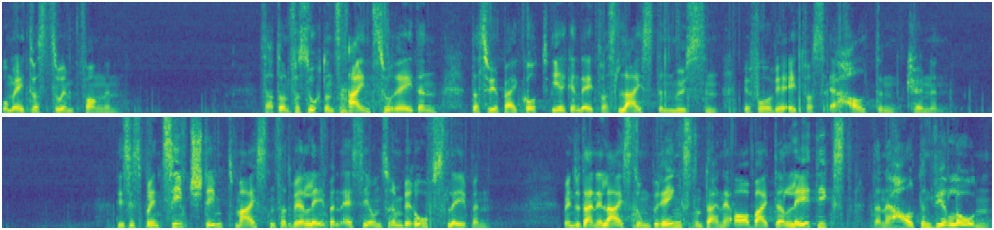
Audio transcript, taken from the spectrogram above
um etwas zu empfangen. Satan versucht uns einzureden, dass wir bei Gott irgendetwas leisten müssen, bevor wir etwas erhalten können. Dieses Prinzip stimmt meistens, also wir erleben es in unserem Berufsleben. Wenn du deine Leistung bringst und deine Arbeit erledigst, dann erhalten wir Lohn.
